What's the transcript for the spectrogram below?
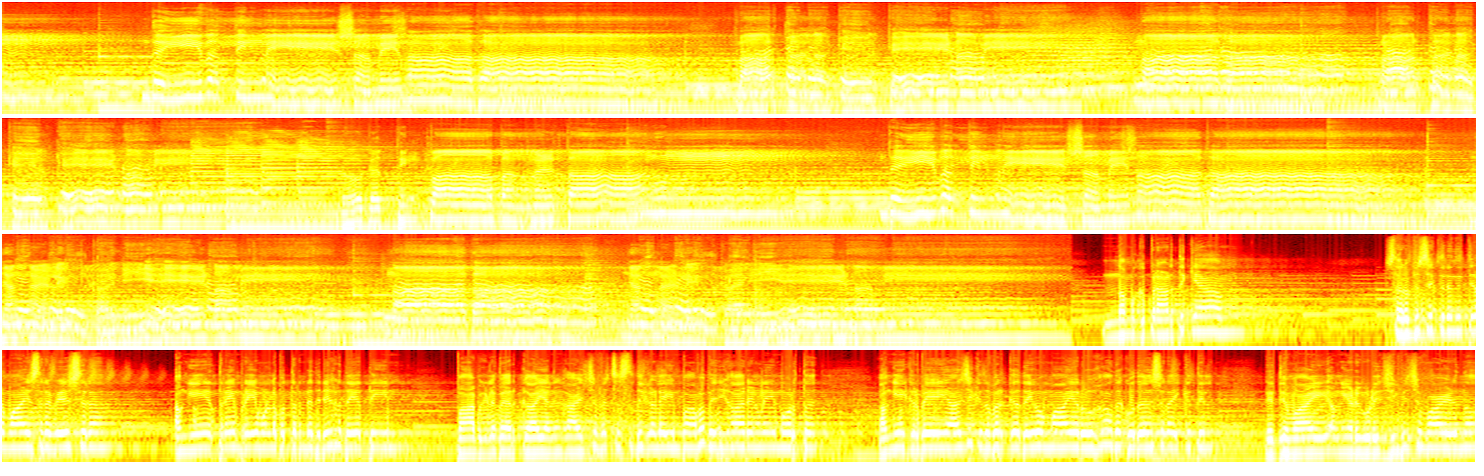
ദൈവത്തിൻ മേഷമേ നാഥ പ്രാർത്ഥന കേൾക്കേണമേ. നാഥ പ്രാർത്ഥന കേൾക്കേണമേ. ലോകത്തിൻ പാപങ്ങൾ താങ്ങും ദൈവത്തിൻ മേഷമേ നാഥ നമുക്ക് പ്രാർത്ഥിക്കാം. സർവശക്തിന് നിത്യമായ സർവേശ്വര അങ്ങേ എത്രയും പ്രിയമുള്ള പുത്രന്റെ ദിനഹൃദയത്തെയും പാപികളെ പേർക്കായി അങ്ങ് കാഴ്ചവെച്ച സ്ഥിതികളെയും പാപപരിഹാരങ്ങളെയും ഓർത്ത് അങ്ങേ കൃപയെ യാചിക്കുന്നവർക്ക് ദൈവമായ റുഹാദ കുദേശ നിത്യമായി അങ്ങയുടെ കൂടി ജീവിച്ചു വാഴുന്ന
